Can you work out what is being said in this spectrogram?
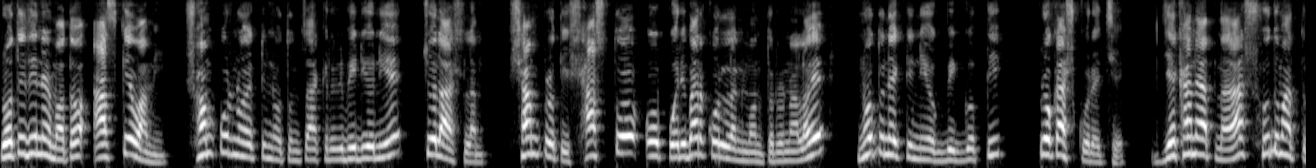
প্রতিদিনের মতো আজকেও আমি সম্পূর্ণ একটি নতুন চাকরির ভিডিও নিয়ে চলে আসলাম। সাম্প্রতি স্বাস্থ্য ও পরিবার কল্যাণ মন্ত্রণালয়ে নতুন একটি নিয়োগ বিজ্ঞপ্তি প্রকাশ করেছে, যেখানে আপনারা শুধুমাত্র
